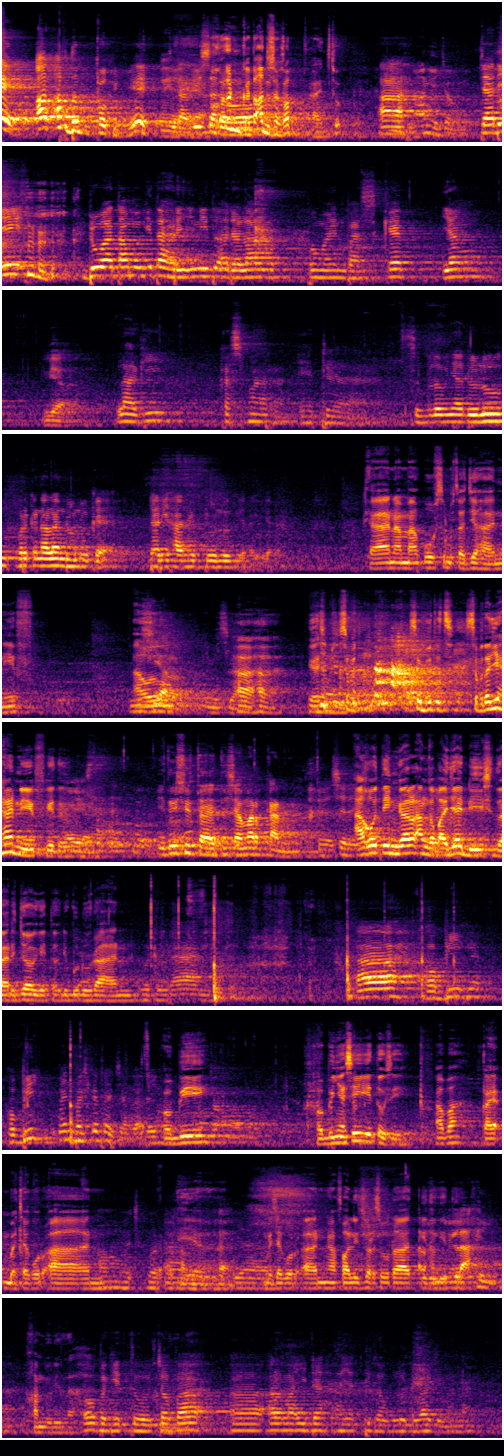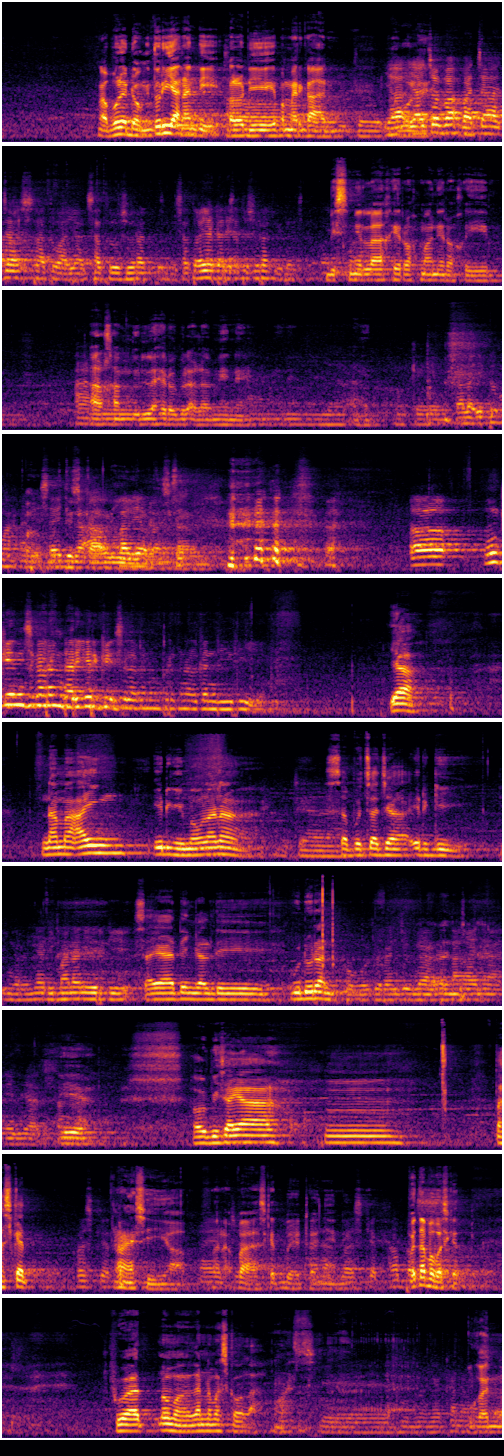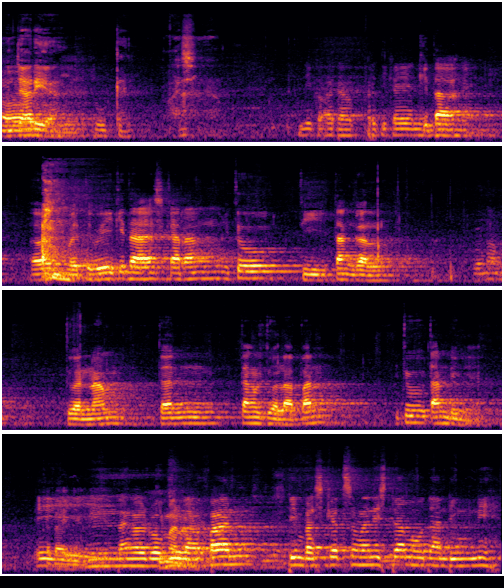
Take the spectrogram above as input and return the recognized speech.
Eh, out of the box. Eh, tidak bisa. Kan kata ada sakap, hancur. Ah, jadi dua tamu kita hari ini itu adalah pemain basket yang Iya. lagi kasmaran. Eda. Sebelumnya dulu perkenalan dulu kayak dari Hanif dulu kira-kira. Ya nama aku sebut saja Hanif. Inisial, inisial. Ya sebut, sebut, sebut, sebut aja Hanif gitu. Oh, iya. Itu sudah disamarkan. Aku tinggal anggap aja di sidoarjo gitu, di Buduran. Buduran. Ah, hobi hobi main basket aja nggak ada yang Hobi hobinya sih itu sih apa kayak membaca Quran Oh, baca Quran. iya Iya. baca Quran hafalin surat-surat gitu gitu alhamdulillah Oh begitu. Coba eh, Al-Maidah ayat 32 gimana? Nggak boleh dong itu ria nanti kalau dipamerkan Gitu. Nggak Ya, ya boleh. coba baca aja satu ayat, satu surat, satu ayat dari satu surat gitu aja. Bismillahirrahmanirrahim Amin. Alhamdulillahirabbil alamin ya. Oke, kalau itu mah adik Oh, saya juga sekali, hafal ya. Eh, mungkin sekarang dari Irgi silakan memperkenalkan diri. Ya, nama Aing Irgi Maulana. Ya, Sebut saja Irgi. Tinggalnya di mana nih Irgi? Saya tinggal di Buduran. Kebetulan juga tetangganya nih lihat. Iya. Hobi saya hmm, basket. Basket. Ah siap anak basket bedanya Anak ini Basket. Apa? buat apa basket Buat membanggakan nama sekolah. mas membanggakan nama bukan sekolah. mencari ya Bukan. mas Ini kok ada pertikaian nih Kita gimana ini? eh, by the way kita sekarang itu di tanggal 26 dan tanggal 28 itu tanding ya. Eh, katanya. tanggal Gimana? 28 tim basket Semanista mau tanding nih.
